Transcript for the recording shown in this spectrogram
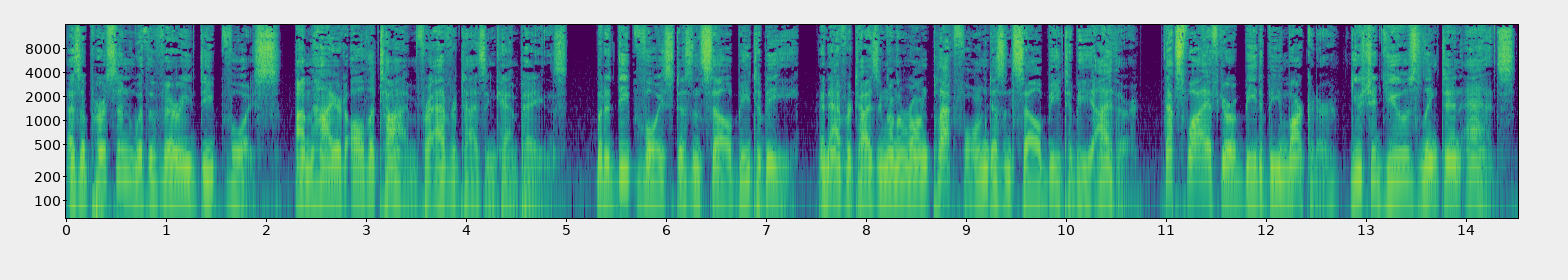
As a person with a very deep voice, I'm hired all the time for advertising campaigns. But a deep voice doesn't sell B2B, and advertising on the wrong platform doesn't sell B2B either. That's why, if you're a B2B marketer, you should use LinkedIn ads.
